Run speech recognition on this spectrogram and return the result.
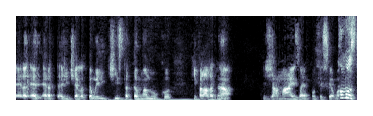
era, era a gente era tão elitista, tão maluco que falava não, jamais vai acontecer uma como, coisa.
